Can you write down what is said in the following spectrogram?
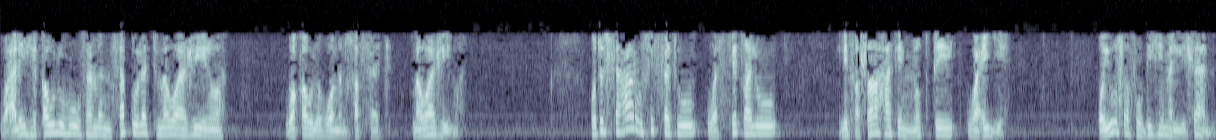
وعليه قوله فمن ثقلت موازينه وقوله ومن خفت موازينه. وتستعار الخفة والثقل لفصاحة النطق وعيه ويوصف بهما اللسان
